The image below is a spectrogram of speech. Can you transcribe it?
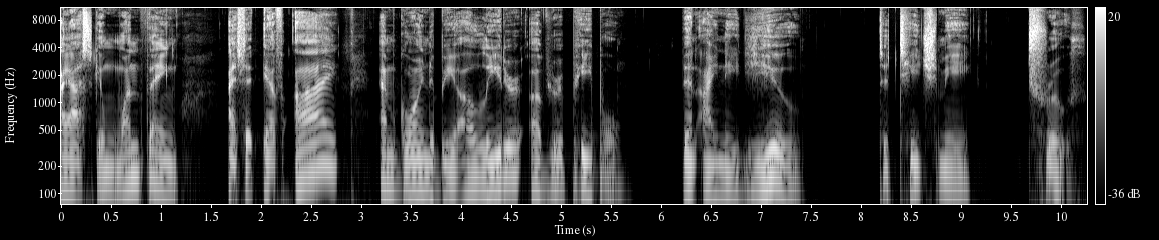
I asked him one thing. I said, if I am going to be a leader of your people, then I need you to teach me truth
